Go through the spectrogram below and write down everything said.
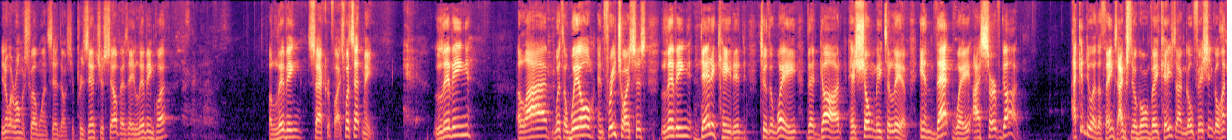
You know what Romans 12, 1 said, don't you? Present yourself as a living what? A living sacrifice. What's that mean? Living alive with a will and free choices, living dedicated to the way that God has shown me to live. In that way, I serve God. I can do other things. I can still go on vacation. I can go fishing, go hunt.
